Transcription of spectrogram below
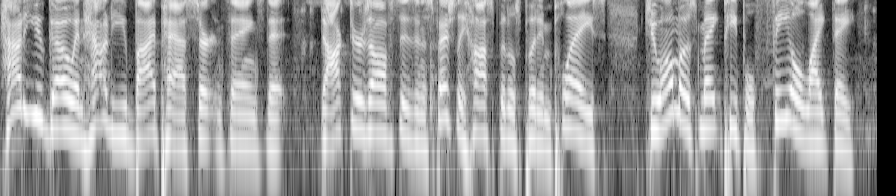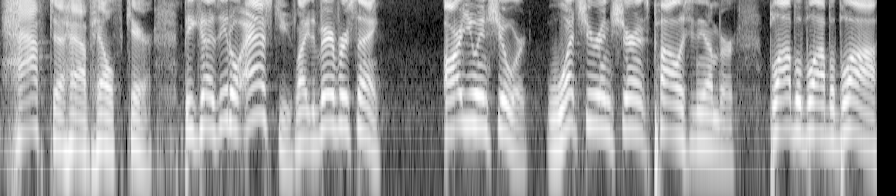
How do you go and how do you bypass certain things that doctors' offices and especially hospitals put in place to almost make people feel like they have to have health care? Because it'll ask you, like the very first thing, are you insured? What's your insurance policy number? Blah blah blah blah blah.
